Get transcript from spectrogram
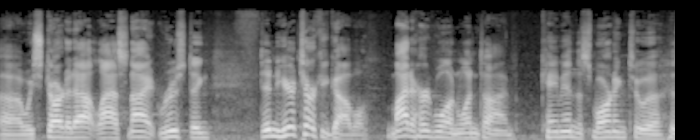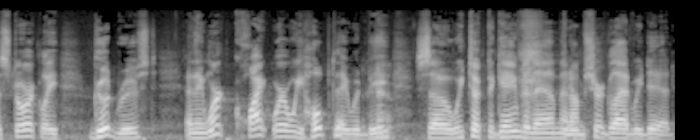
Uh, we started out last night roosting, didn't hear a turkey gobble. Might have heard one one time. Came in this morning to a historically good roost, and they weren't quite where we hoped they would be. so we took the game to them, and I'm sure glad we did.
